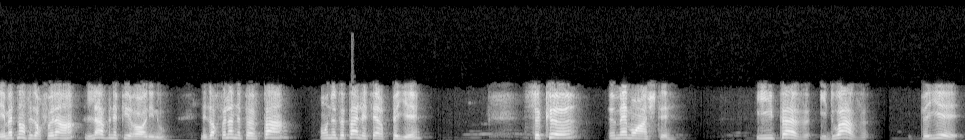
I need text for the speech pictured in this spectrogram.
Et maintenant, ces orphelins, l'avne nous. Les orphelins ne peuvent pas, on ne peut pas les faire payer ce que eux-mêmes ont acheté. Ils peuvent, ils doivent payer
